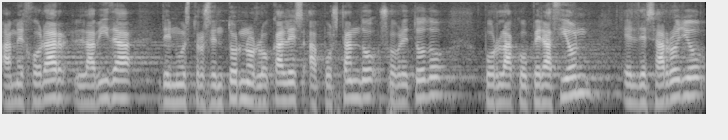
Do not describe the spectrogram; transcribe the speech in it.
a mejorar la vida de nuestros entornos locales, apostando sobre todo por la cooperación, el desarrollo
